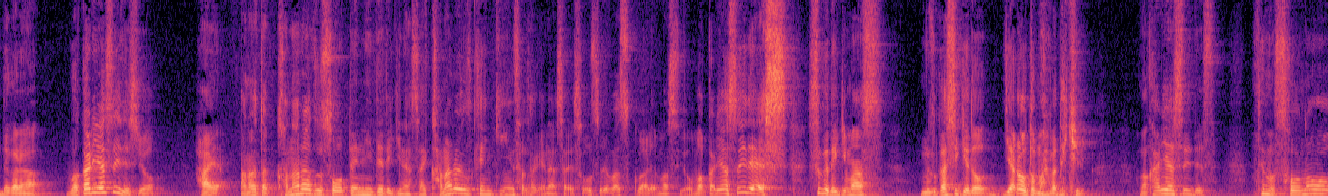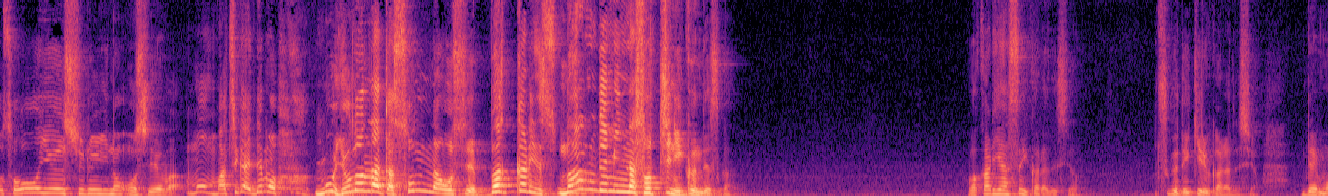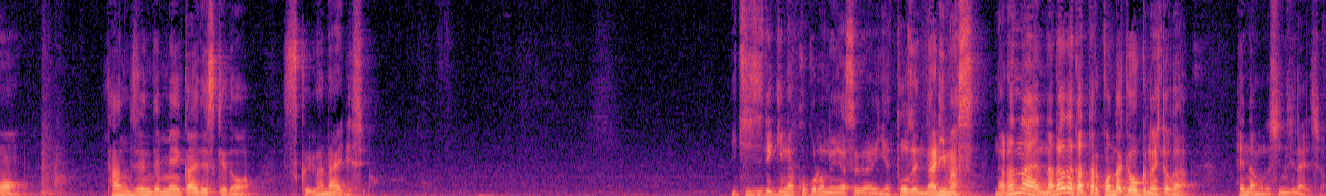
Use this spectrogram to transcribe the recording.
だから分かりやすいですよ。はい。あなた必ず蒼天に出てきなさい。必ず献金捧げなさい。そうすれば救われますよ。分かりやすいです。すぐできます。難しいけどやろうと思えばできる。分かりやすいです。でもそのそういう種類の教えはもう間違いでももう世の中そんな教えばっかりです。なんでみんなそっちに行くんですか？分かりやすいからですよ。すぐできるからですよ。でも単純で明快ですけど救いはないですよ。一時的な心の安らぎには当然なります。ならないならなかったらこんだけ多くの人が変なもの信じないでしょ。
